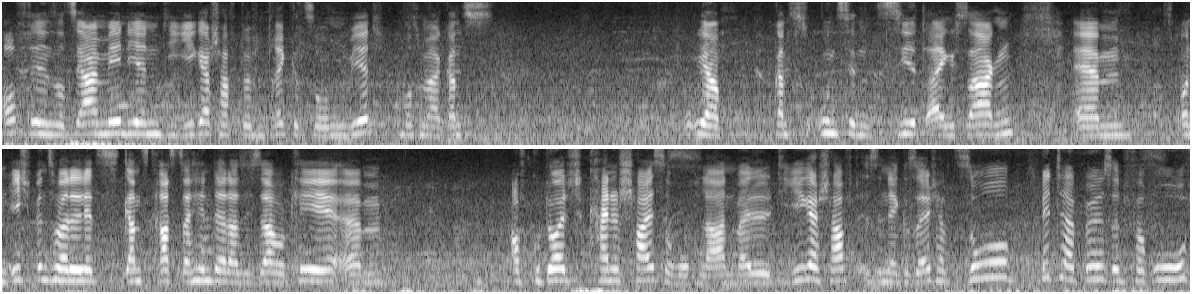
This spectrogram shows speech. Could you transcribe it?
oft in den sozialen Medien die Jägerschaft durch den Dreck gezogen wird, muss man ganz ja, ganz unzensiert eigentlich sagen. Ähm, und ich bin Beispiel jetzt ganz krass dahinter, dass ich sage, okay, ähm, auf gut Deutsch keine Scheiße hochladen, weil die Jägerschaft ist in der Gesellschaft so bitterbös in Verruf.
